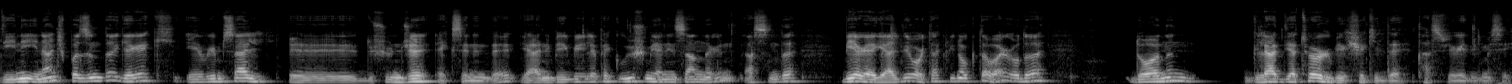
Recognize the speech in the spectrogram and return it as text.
dini inanç bazında gerek evrimsel e, düşünce ekseninde yani birbiriyle pek uyuşmayan insanların aslında bir araya geldiği ortak bir nokta var. O da doğanın gladyatör bir şekilde tasvir edilmesi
